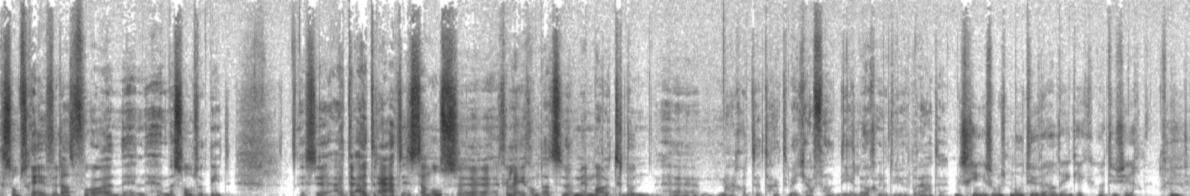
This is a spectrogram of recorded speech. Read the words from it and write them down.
soms geven we dat voor, en, maar soms ook niet. Dus uiteraard is het aan ons gelegen om dat zo min mogelijk te doen. maar goed, het hangt een beetje af van de dialoog met wie we praten. Misschien soms moet u wel, denk ik, wat u zegt, of niet?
